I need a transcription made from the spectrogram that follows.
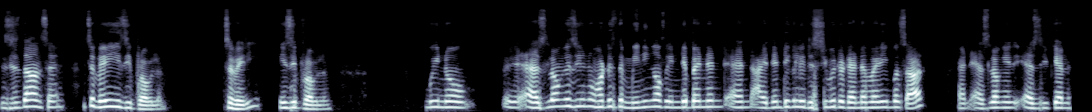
This is the answer. It's a very easy problem. It's a very easy problem. We know as long as you know what is the meaning of independent and identically distributed random variables are and as long as, you can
